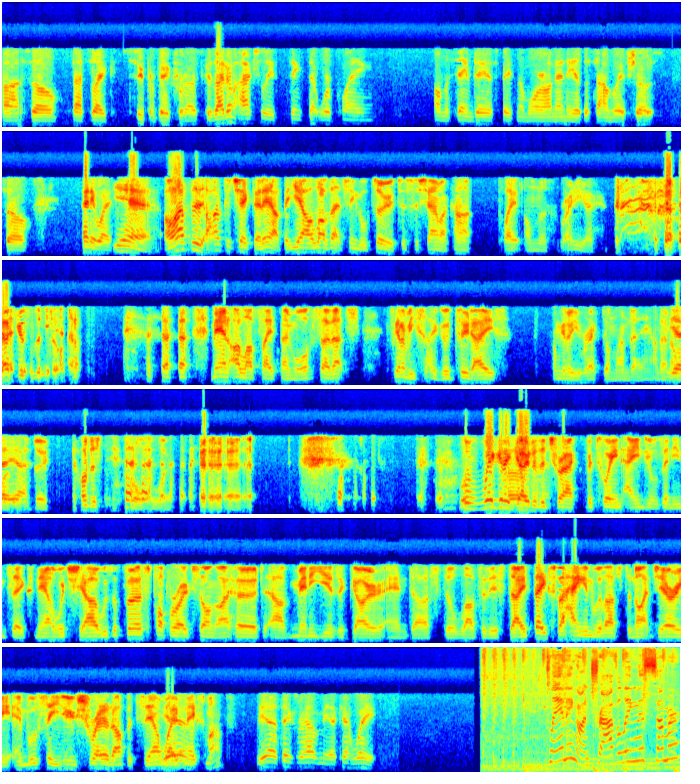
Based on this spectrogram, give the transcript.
Uh, so that's like super big for us because I don't actually think that we're playing on the same day as Faith No More on any of the Soundwave shows. So anyway, yeah, I'll have to I'll have to check that out. But yeah, I love that single too. It's just a shame I can't play it on the radio because of the title. Man, I love Faith No More, so that's it's going to be so good. Two days. I'm going to be wrecked on Monday. I don't know yeah, what yeah. I'm going to do. I'll just crawl to work. well, we're going to go to the track between Angels and Insects now, which uh, was the first Papa Roach song I heard uh, many years ago and uh, still love to this day. Thanks for hanging with us tonight, Jerry, and we'll see you shredded up at Soundwave Yeah. next month. yeah, thanks for having me. I can't wait. Planning on traveling this summer?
